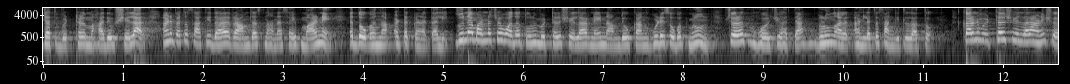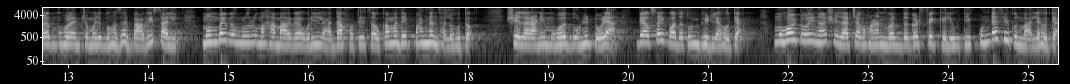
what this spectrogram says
ज्यात विठ्ठल महादेव शेलार आणि त्याचा साथीदार रामदास नानासाहेब मारणे या दोघांना अटक करण्यात आली. जुन्या भांडणाच्या वादातून विठ्ठल शेलारने नामदेव कानगुडे सोबत मिळून शरद मोहोळची हत्या घडून आणल्याचं सांगितलं जातं. कारण विठ्ठल शेलार आणि शरद मोहोळ यांच्यामध्ये दोन हजार बावीस साली मुंबई बंगळुरू महामार्गावरील राधा हॉटेल चौकामध्ये भांडण झालं होतं. शेलार आणि मोहोळ दोन्ही टोळ्या व्यावसायिक वादातून भिडल्या होत्या. मोहोळ टोळीनं शेलारच्या वाहनांवर दगडफेक केली होती कुंड्या फेकून मारल्या होत्या.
